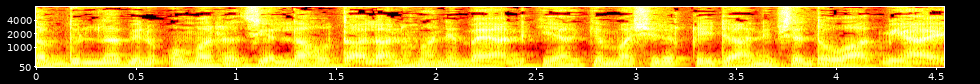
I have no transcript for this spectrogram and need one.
عبداللہ بن عمر رضی اللہ تعالیٰ عنہ نے بیان کیا کہ مشرق کی جانب سے دو آدمی آئے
